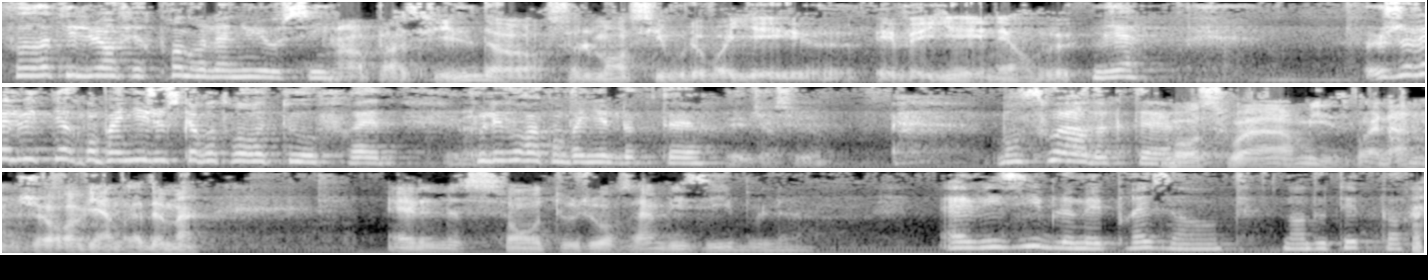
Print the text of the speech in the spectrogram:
Faudra-t-il lui en faire prendre la nuit aussi? Ah, pas s'il dort, seulement si vous le voyez euh, éveillé et nerveux. Bien. Je vais lui tenir compagnie jusqu'à votre retour, Fred. Voulez-vous raccompagner le docteur? Oui, bien sûr. Bonsoir, docteur. Bonsoir, Miss Brennan. Je reviendrai demain. Elles sont toujours invisibles Invisible mais présente, n'en doutez pas.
